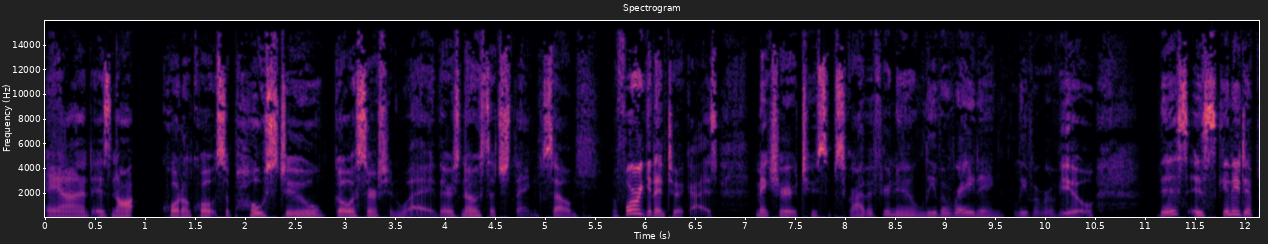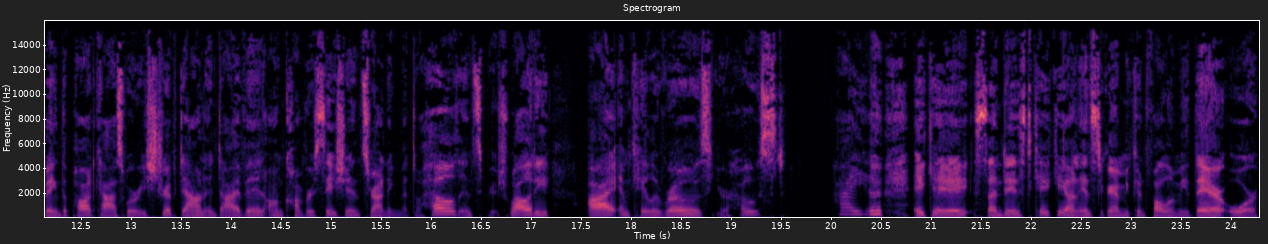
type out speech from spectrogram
and is not quote unquote supposed to go a certain way. There's no such thing. So before we get into it, guys, make sure to subscribe if you're new, leave a rating, leave a review. This is Skinny Dipping, the podcast where we strip down and dive in on conversations surrounding mental health and spirituality. I am Kayla Rose, your host. Hi, aka Sundays KK on Instagram. You can follow me there, or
